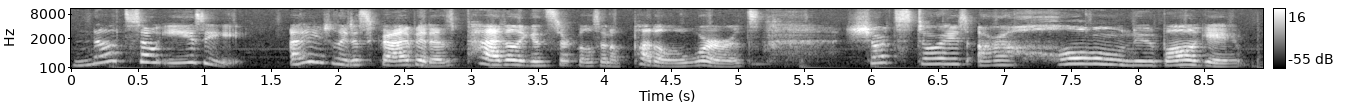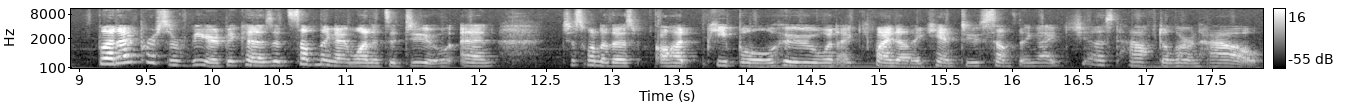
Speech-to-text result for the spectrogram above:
not so easy. I usually describe it as paddling in circles in a puddle of words. Short stories are a whole new ballgame, but I persevered because it's something I wanted to do, and just one of those odd people who, when I find out I can't do something, I just have to learn how.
